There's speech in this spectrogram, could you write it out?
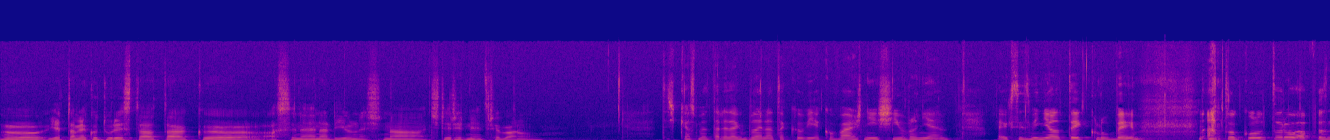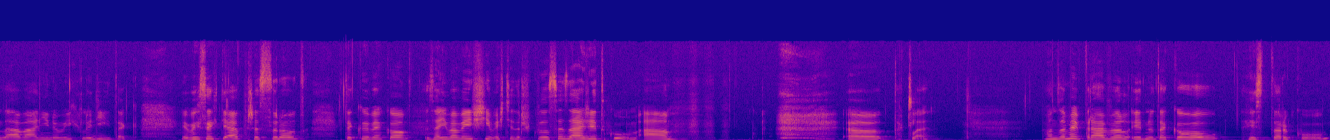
Eh, je tam jako turista, tak eh, asi ne na díl než na čtyři dny třeba. No. Teďka jsme tady tak byli na takový jako vážnější vlně. A jak jsi zmínil ty kluby a tu kulturu a poznávání nových lidí, tak já bych se chtěla přesunout k takovým jako zajímavějším ještě trošku zase zážitkům. A uh, takhle. Honza mi právil jednu takovou historku,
